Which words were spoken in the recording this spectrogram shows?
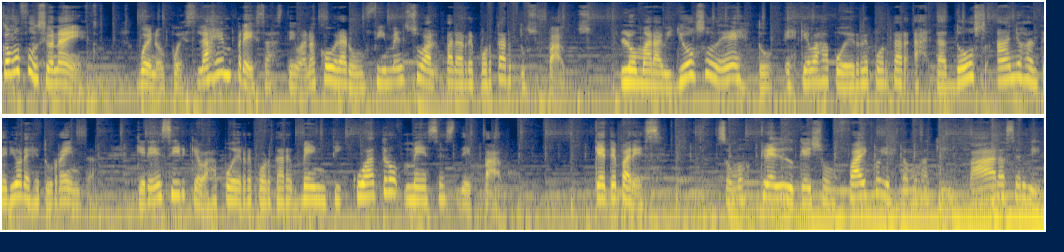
¿cómo funciona esto? Bueno, pues las empresas te van a cobrar un fee mensual para reportar tus pagos. Lo maravilloso de esto es que vas a poder reportar hasta dos años anteriores de tu renta. Quiere decir que vas a poder reportar 24 meses de pago. ¿Qué te parece? Somos Credit Education FICO y estamos aquí para servir.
